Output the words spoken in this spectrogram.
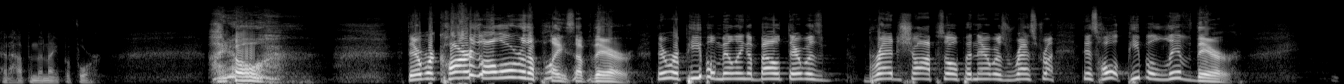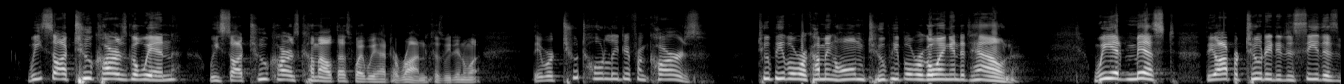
had happened the night before. I know. There were cars all over the place up there. There were people milling about. There was bread shops open. There was restaurant. This whole people lived there. We saw two cars go in. We saw two cars come out. That's why we had to run because we didn't want. They were two totally different cars. Two people were coming home, two people were going into town. We had missed the opportunity to see this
